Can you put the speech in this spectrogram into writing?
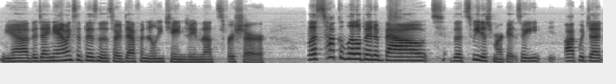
Yeah, the dynamics of business are definitely changing. That's for sure. Let's talk a little bit about the Swedish market. So, Aquajet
